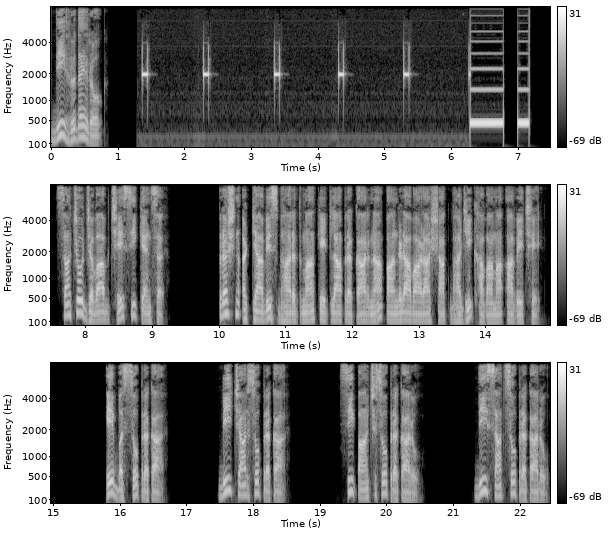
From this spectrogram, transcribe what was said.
D હૃદય રોગ. સાચો જવાબ છે સી કેન્સર પ્રશ્ન અઠ્યાવીસ, ભારતમાં કેટલા પ્રકારના પાંદડાવાળા શાકભાજી ખાવામાં આવે છે? એ બસો પ્રકાર. બી ચારસો પ્રકાર. સી પાંચસો પ્રકારો. ડી સાતસો પ્રકારો.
